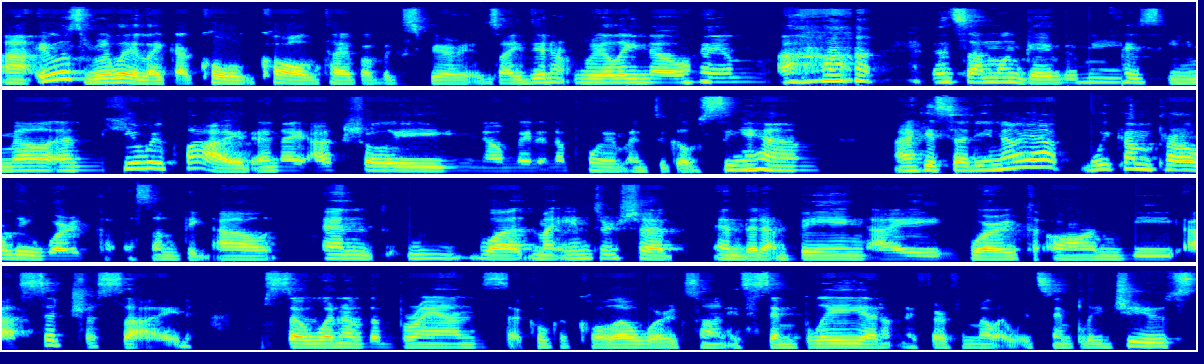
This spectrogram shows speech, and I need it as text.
uh, it was really like a cold call type of experience. I didn't really know him, and someone gave me his email, and he replied. And I actually, you know, made an appointment to go see him. And he said, you know, yeah, we can probably work something out. And what my internship ended up being, I worked on the uh, citrus side. So one of the brands that Coca-Cola works on is Simply. I don't know if you're familiar with Simply Juice.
